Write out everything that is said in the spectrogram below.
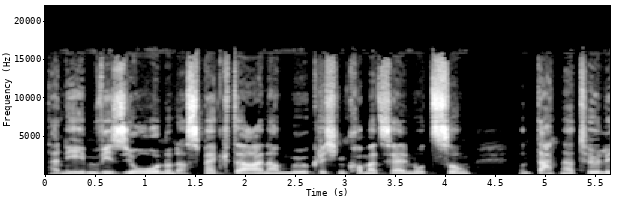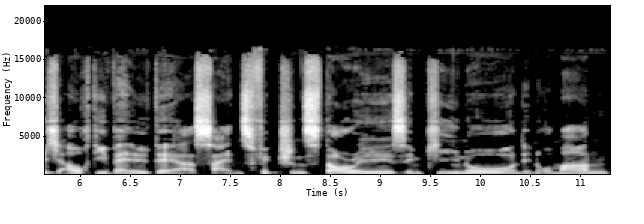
daneben Visionen und Aspekte einer möglichen kommerziellen Nutzung und dann natürlich auch die Welt der Science-Fiction-Stories im Kino und in Romanen,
